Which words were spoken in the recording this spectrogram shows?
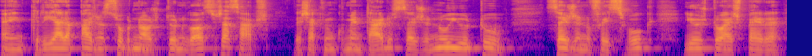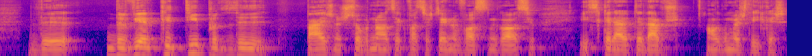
em criar a página sobre nós do teu negócio, já sabes, deixa aqui um comentário, seja no YouTube, seja no Facebook, e eu estou à espera de, de ver que tipo de páginas sobre nós é que vocês têm no vosso negócio e se calhar até dar-vos algumas dicas.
